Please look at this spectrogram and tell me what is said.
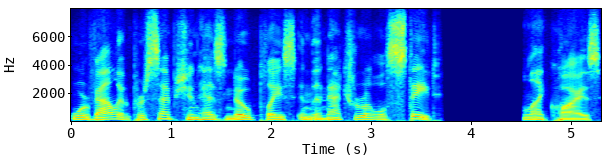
or valid perception has no place in the natural state. Likewise,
